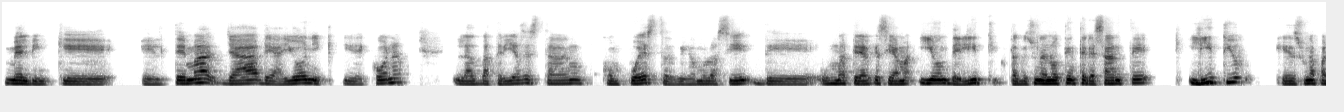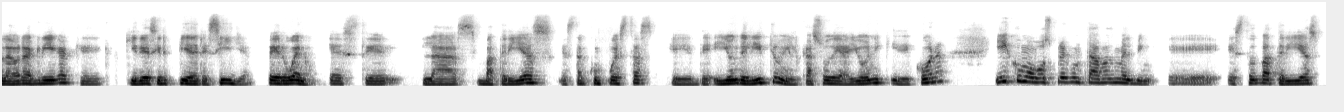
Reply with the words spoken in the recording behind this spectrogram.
Melvin, que el tema ya de Ionic y de Kona, las baterías están compuestas, digámoslo así, de un material que se llama ion de litio. Tal vez una nota interesante, litio es una palabra griega que quiere decir piedrecilla, pero bueno, este, las baterías están compuestas eh, de ion de litio, en el caso de Ionic y de Kona. Y como vos preguntabas, Melvin, eh, estas baterías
